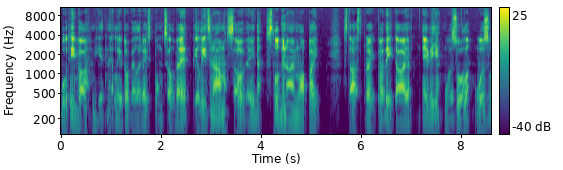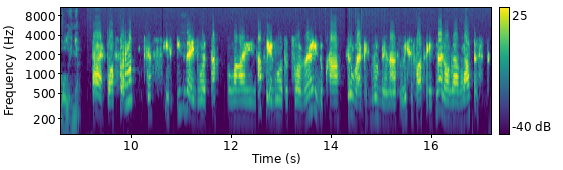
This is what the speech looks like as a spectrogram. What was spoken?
Būtībā vietne lieto vēlreiz.lv pielīdzināma sava veida sludinājuma lapai, stāsta projekta vadītāja Evija Ozola Ozoliņa. Tā ir platforma, kas ir izveidota, lai atvieglotu to veidu, kā cilvēki mūsdienās visas Latvijas mērogā var atrast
